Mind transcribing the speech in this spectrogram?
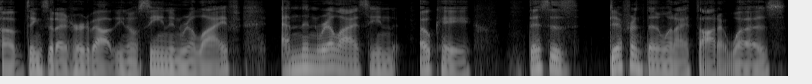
uh, things that I'd heard about, you know, seeing in real life, and then realizing, okay, this is different than what I thought it was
